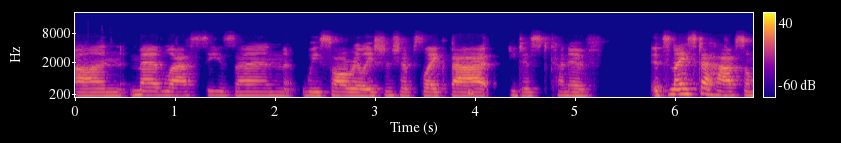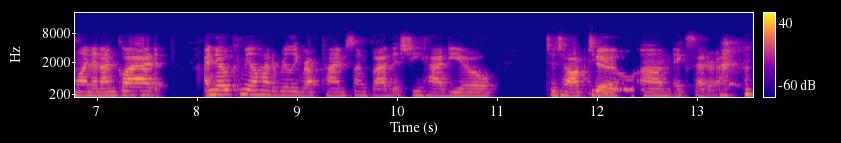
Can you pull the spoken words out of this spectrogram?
On Med last season, we saw relationships like that. You just kind of, it's nice to have someone. And I'm glad, I know Camille had a really rough time. So I'm glad that she had you to talk to yeah. you, um, etc.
